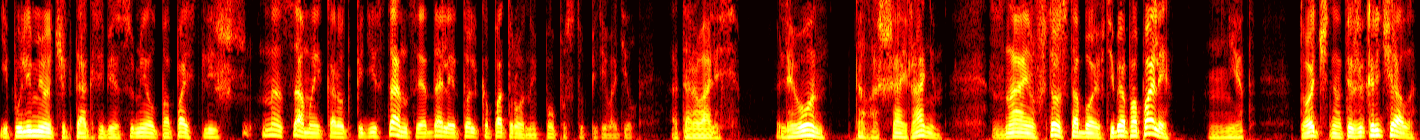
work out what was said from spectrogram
И пулеметчик так себе сумел попасть лишь на самой короткой дистанции, а далее только патроны попусту переводил. Оторвались. — Леон, Талашай ранен. — Знаю. Что с тобой? В тебя попали? — Нет. — Точно, ты же кричала.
